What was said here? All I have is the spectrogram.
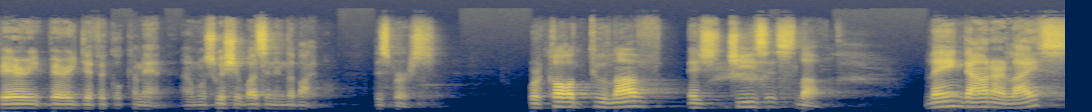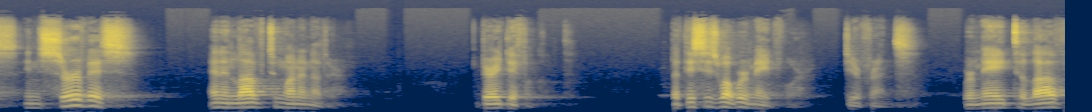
Very, very difficult commandment. I almost wish it wasn't in the Bible, this verse. We're called to love as Jesus loved laying down our lives in service and in love to one another. Very difficult. But this is what we're made for, dear friends. We're made to love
